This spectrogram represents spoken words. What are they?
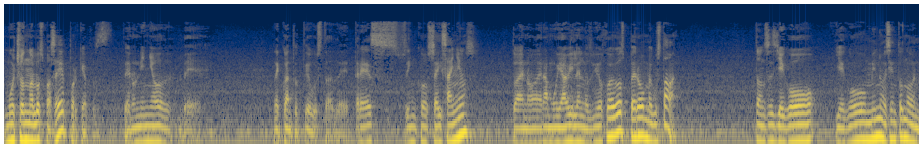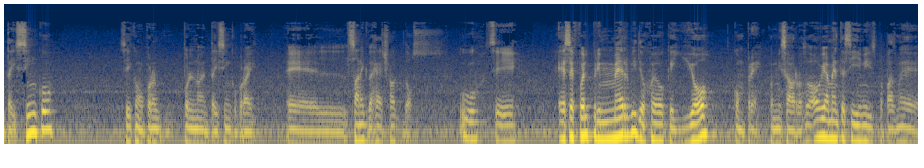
Muchos no los pasé porque pues era un niño de... ¿De cuánto te gusta? ¿De 3, 5, 6 años? Todavía no era muy hábil en los videojuegos, pero me gustaban. Entonces llegó Llegó 1995, sí, como por, por el 95 por ahí. El Sonic the Hedgehog 2. Uh, sí. Ese fue el primer videojuego que yo compré con mis ahorros. Obviamente sí, mis papás me,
